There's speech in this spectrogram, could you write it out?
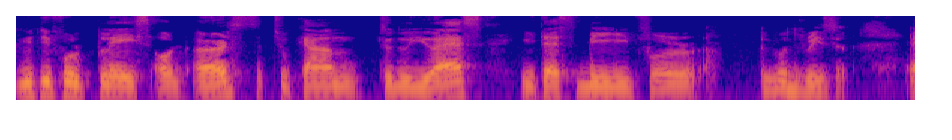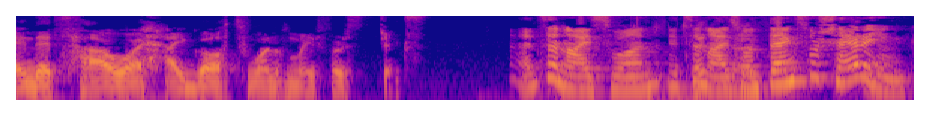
beautiful place on earth to come to the US, it has to be for a good reason." And that's how I, I got one of my first checks. That's a nice one. It's a That's nice one. Thanks for sharing.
